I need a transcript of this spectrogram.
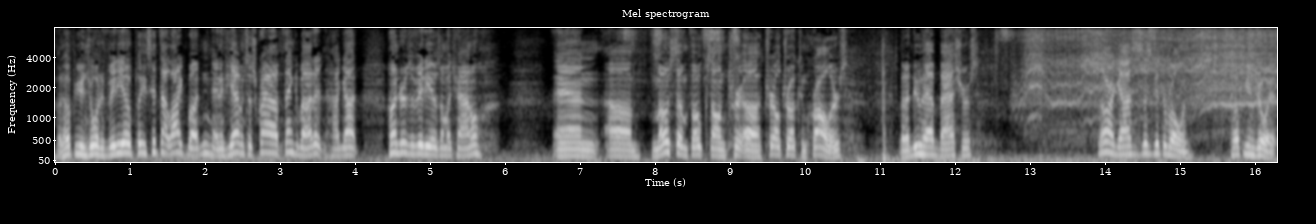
But I hope you enjoyed the video. Please hit that like button. And if you haven't subscribed, think about it. I got hundreds of videos on my channel. And um, most of them focus on tra uh, trail trucks and crawlers. But I do have bashers. All right, guys, let's just get to rolling. Hope you enjoy it.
